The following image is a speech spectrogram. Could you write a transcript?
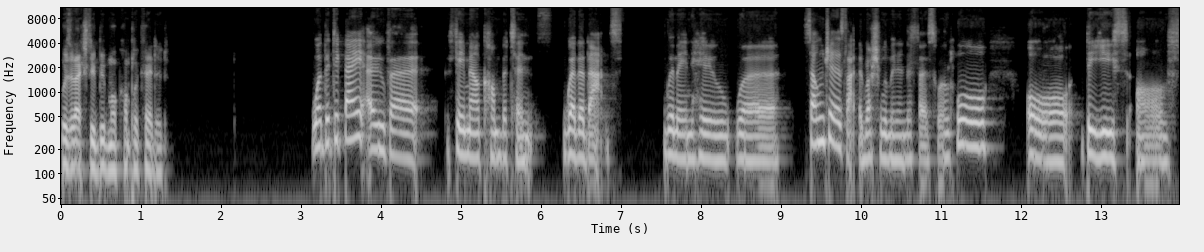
was it actually a bit more complicated? Well, the debate over female combatants, whether that's women who were soldiers, like the Russian women in the First World War, or the use of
